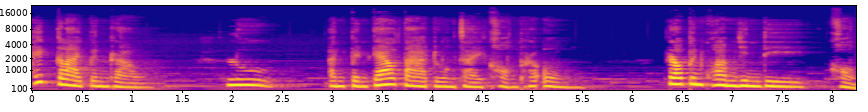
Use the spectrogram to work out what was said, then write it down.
ให้กลายเป็นเรา ลูกอันเป็นแก้วตาดวงใจของพระองค์ เราเป็นความยินดีของ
